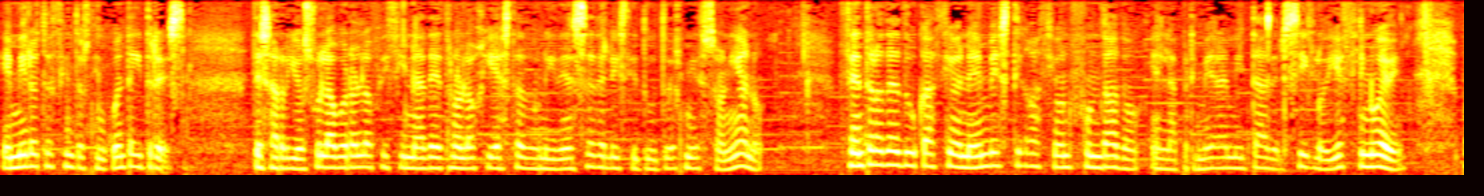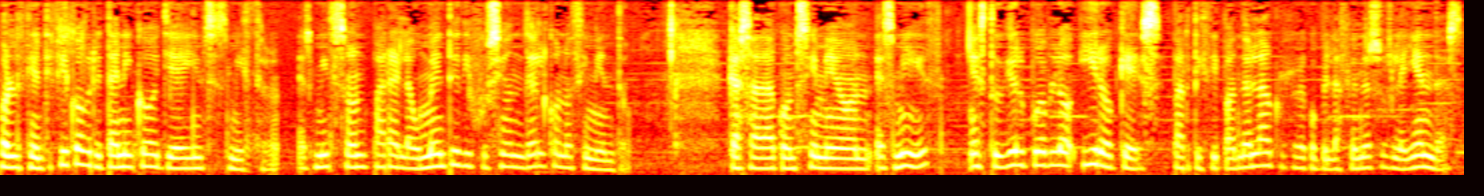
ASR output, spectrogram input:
en 1853, desarrolló su labor en la Oficina de Etnología estadounidense del Instituto Smithsoniano, centro de educación e investigación fundado en la primera mitad del siglo XIX por el científico británico James Smithson, para el aumento y difusión del conocimiento. Casada con Simeon Smith, estudió el pueblo iroqués, participando en la recopilación de sus leyendas.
